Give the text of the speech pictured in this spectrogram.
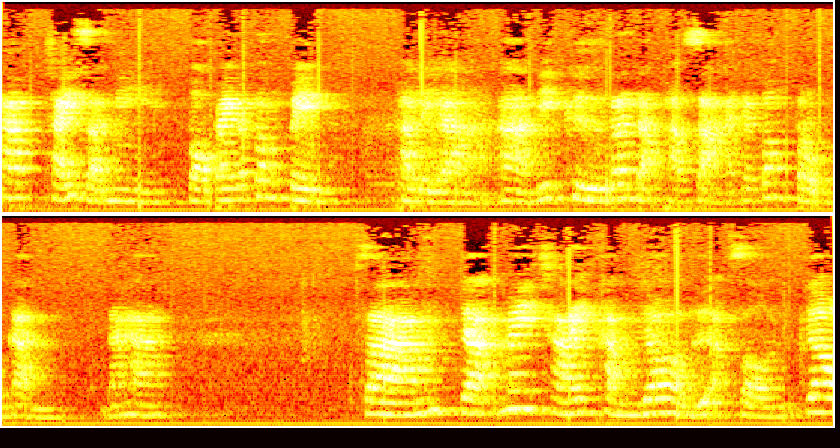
ถ้าใช้สามีต่อไปก็ต้องเป็นภรรยา อ่า นี่คือระดับภาษาจะต้องตรงกันนะคะสามจะไม่ใช้คำย่อหรืออักษรย่อ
